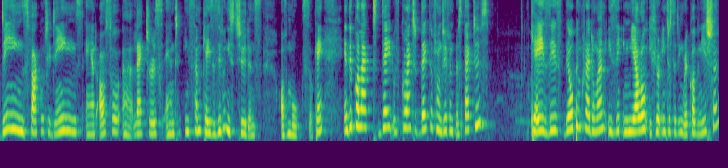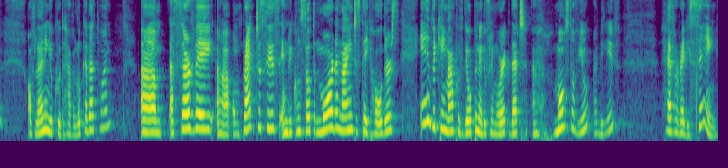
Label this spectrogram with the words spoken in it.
deans, faculty deans, and also uh, lecturers, and in some cases even students of MOOCs. Okay, and we collect data, we've collected data from different perspectives, cases. The Open Credit one is in yellow. If you're interested in recognition of learning, you could have a look at that one. Um, a survey uh, on practices, and we consulted more than 90 stakeholders, and we came up with the Open Edu framework that uh, most of you, I believe, have already seen,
